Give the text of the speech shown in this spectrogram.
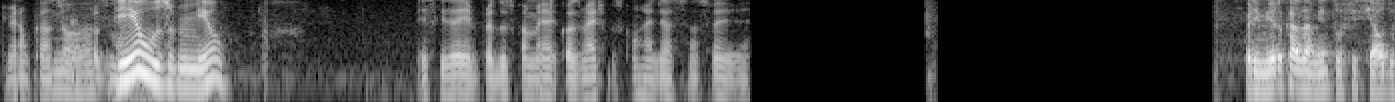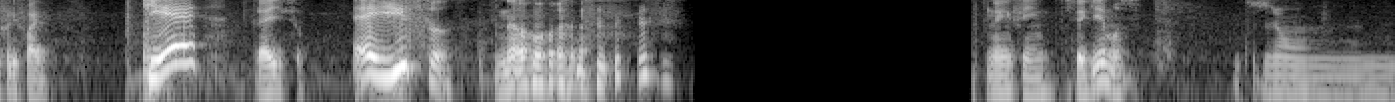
tiveram câncer. Nossa. Deus meu! Pesquisa aí, produtos cosméticos com radiação, você vai ver. Primeiro casamento oficial do Free Fire. Que? É isso. É isso? Não. Enfim, seguimos? O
